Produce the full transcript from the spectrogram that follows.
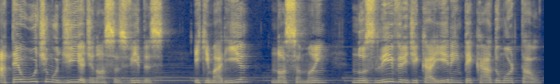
até o último dia de nossas vidas e que Maria, nossa mãe, nos livre de cair em pecado mortal.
